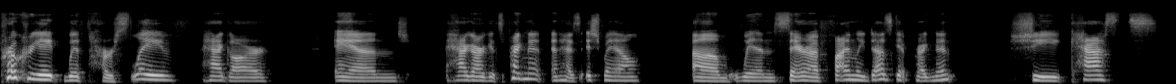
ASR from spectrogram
procreate with her slave hagar. And hagar gets pregnant and has ishmael. Um, when Sarah finally does get pregnant, she casts,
